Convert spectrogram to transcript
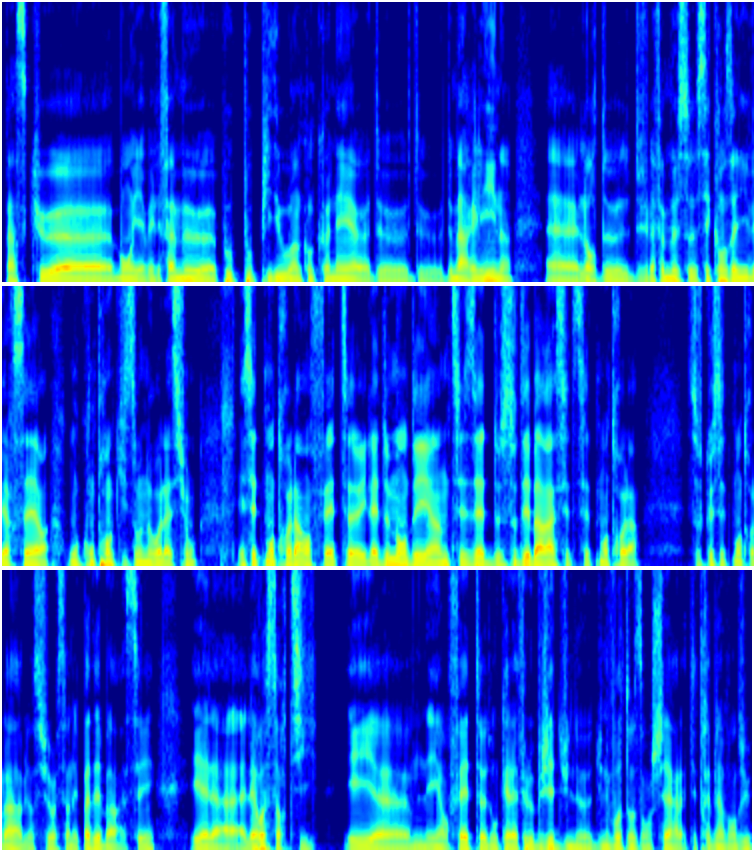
parce que, euh, bon, il y avait le fameux euh, Poup Poupidou hein, qu'on connaît euh, de, de- Marilyn. lors de, la fameuse séquence d'anniversaire, on comprend qu'ils ont une relation. Et cette montre-là, en fait, il a demandé à un de ses aides de se débarrasser de cette montre-là. Sauf que cette montre-là, bien sûr, elle s'en est pas débarrassée et elle, est ressortie. Et, et en fait, donc elle a fait l'objet d'une vente aux enchères, elle a été très bien vendue.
